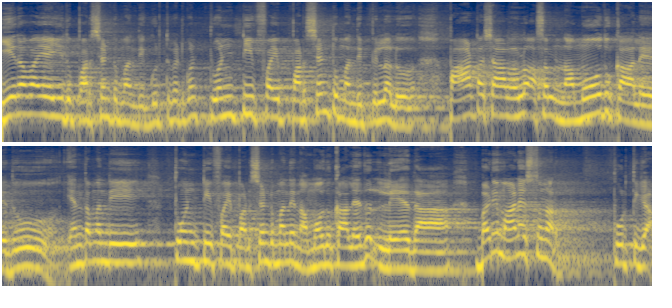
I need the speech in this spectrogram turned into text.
ఇరవై ఐదు పర్సెంట్ మంది గుర్తుపెట్టుకొని ట్వంటీ ఫైవ్ పర్సెంట్ మంది పిల్లలు పాఠశాలలో అసలు నమోదు కాలేదు. ఎంతమంది ట్వంటీ ఫైవ్ పర్సెంట్ మంది నమోదు కాలేదు లేదా? బడి మానేస్తున్నారు పూర్తిగా.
